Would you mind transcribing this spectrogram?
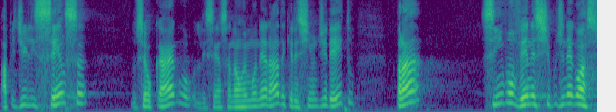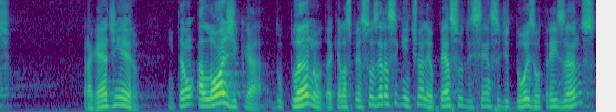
a pedir licença do seu cargo, licença não remunerada, que eles tinham direito, para se envolver nesse tipo de negócio, para ganhar dinheiro. Então, a lógica do plano daquelas pessoas era a seguinte: olha, eu peço licença de dois ou três anos,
